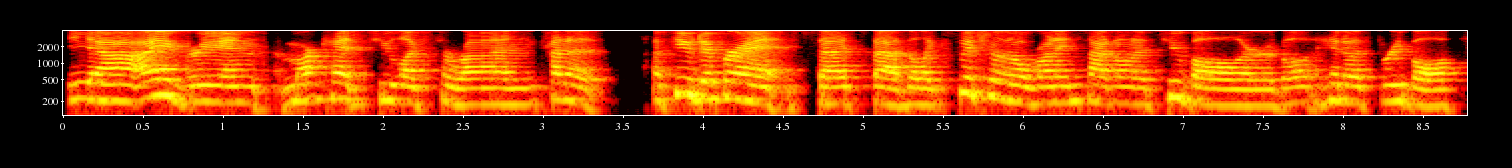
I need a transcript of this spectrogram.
Yeah, I agree. And Marquette too likes to run kind of a few different sets that they'll like switch or they'll run inside on a two ball or they'll hit a three ball.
